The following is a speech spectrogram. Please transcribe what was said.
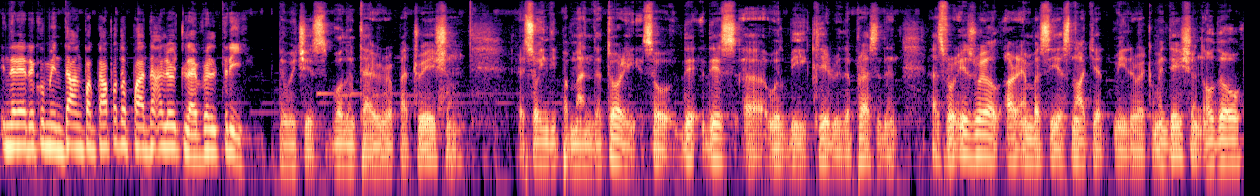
inirekomenda ang pagpapatupad ng alert level 3. which is voluntary repatriation. Uh, So hindi pa mandatory. So th- this uh, will be clear with the president. As for Israel, our embassy has not yet made a recommendation, although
